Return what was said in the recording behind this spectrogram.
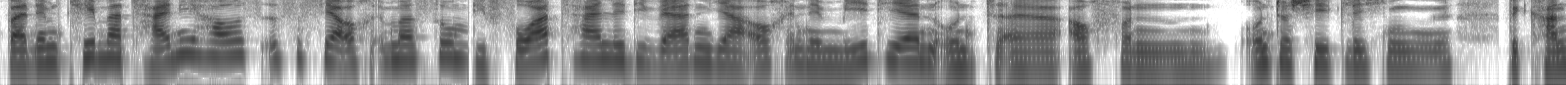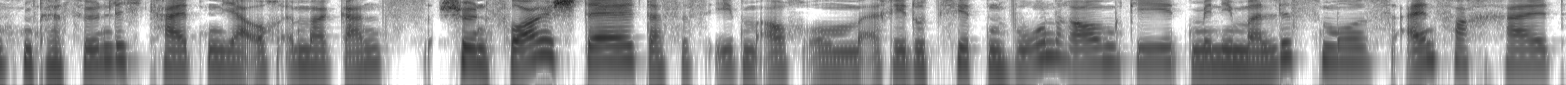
Bei dem Thema Tiny House ist es ja auch immer so, die Vorteile, die werden ja auch in den Medien und äh, auch von unterschiedlichen bekannten Persönlichkeiten ja auch immer ganz schön vorgestellt, dass es eben auch um reduzierten Wohnraum geht, Minimalismus, Einfachheit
